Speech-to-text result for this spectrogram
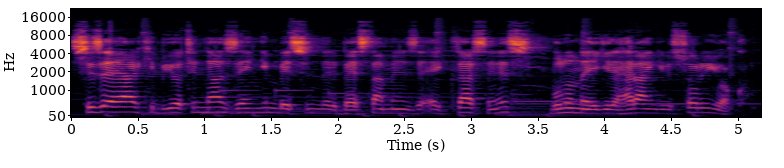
siz eğer ki biyotinden zengin besinleri beslenmenize eklerseniz bununla ilgili herhangi bir sorun yok.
